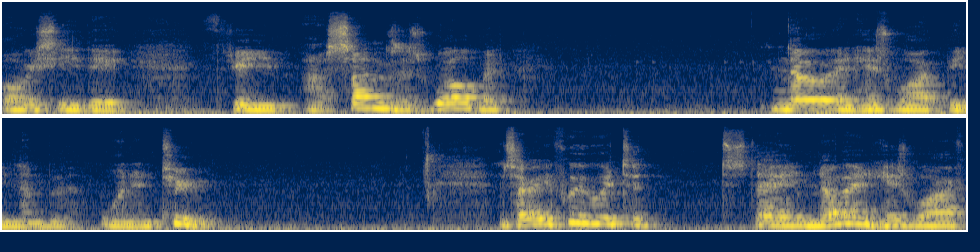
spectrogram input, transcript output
Obviously their three uh, sons as well, but Noah and his wife being number one and two. And so if we were to say Noah and his wife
